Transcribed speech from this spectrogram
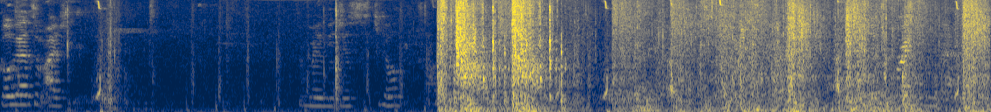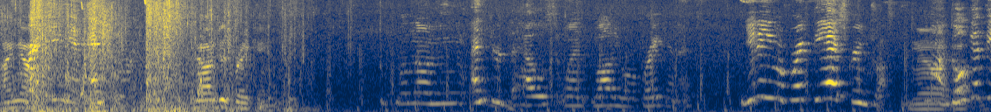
Go get some ice cream. Or maybe just steal. I know. Breaking and entering. No, I'm just breaking. Well, no, I mean, you entered the house when while you were breaking it. You didn't even break the ice cream truck. No. Come on, go get the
